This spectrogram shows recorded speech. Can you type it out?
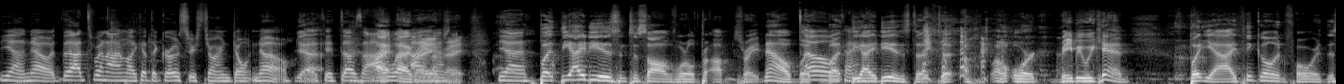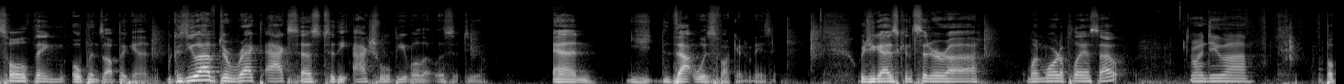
Yeah, no, that's when I'm like at the grocery store and don't know. Yeah. like it doesn't. I- I, I- I, right, know. right. Yeah, But the idea isn't to solve world problems right now, but Oh, but okay. the idea is to, to uh, or maybe we can. But yeah, I think going forward, this whole thing opens up again because you have direct access to the actual people that listen to you, and you, that was fucking amazing. Would you guys consider uh, one more to play us out? You want to do uh, Bu-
